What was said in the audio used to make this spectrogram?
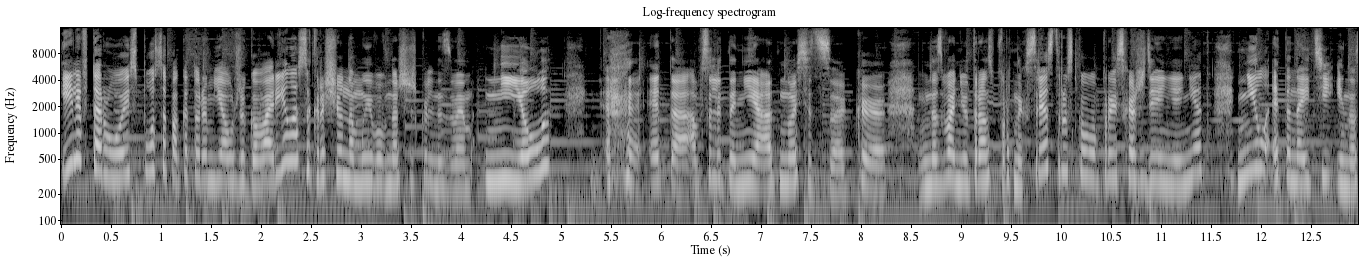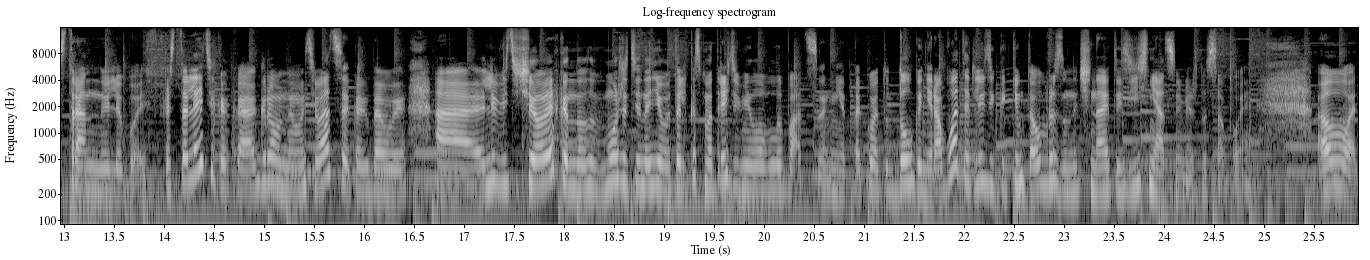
Или второй способ, о котором я уже говорила, сокращенно мы его в нашей школе называем НИЛ. Это абсолютно не относится к названию транспортных средств русского происхождения, нет. НИЛ — это найти иностранную любовь. Представляете, какая огромная мотивация, когда вы а, любите человека, но можете на него только смотреть и мило улыбаться. Нет, такое тут долго не работает, люди каким-то образом начинают изъясняться между собой. Вот.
